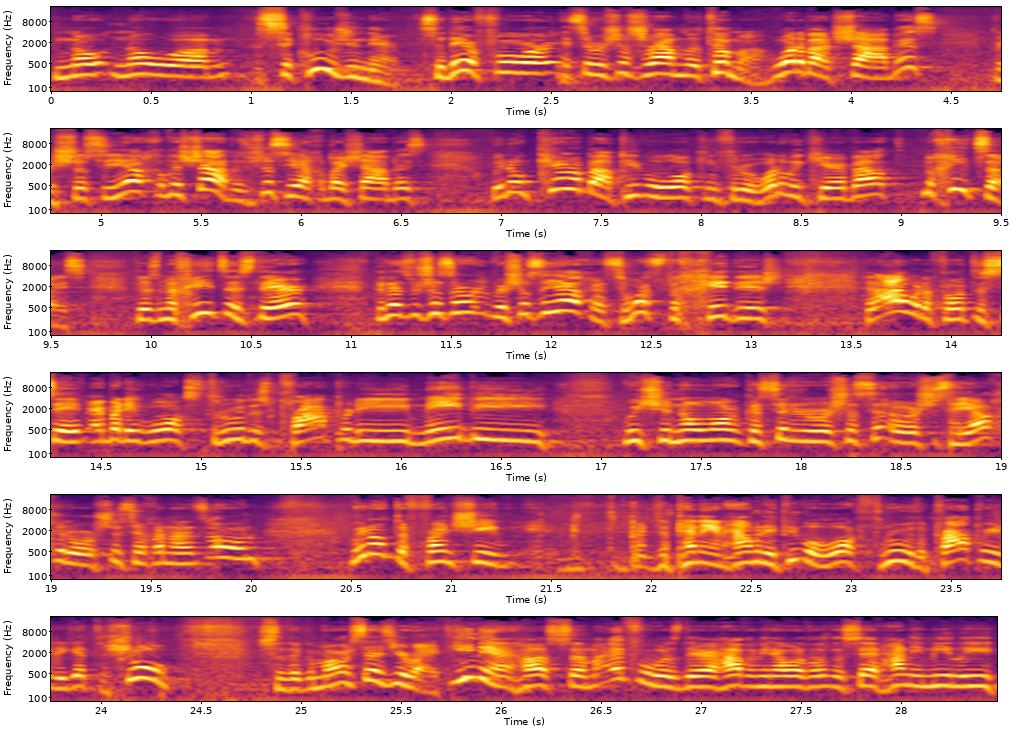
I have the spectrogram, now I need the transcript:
no no um, seclusion there. So therefore, it's a Rosh Hashanah Latuma. What about Shabbos? Rosh Shabbos. Rosh by Shabbos. We don't care about people walking through. What do we care about? Mechitzas. There's mechitzas there. Then that's Rosh. So what's the chiddush that I would have thought to say if everybody walks through this property, maybe we should no longer consider Rosh Hashanah or Rosh Hashanah on its own. We don't differentiate depending on how many people walk through the property to get to shul. So the Gemara says, you're right. If it was there, I would have thought said, Hani Mili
